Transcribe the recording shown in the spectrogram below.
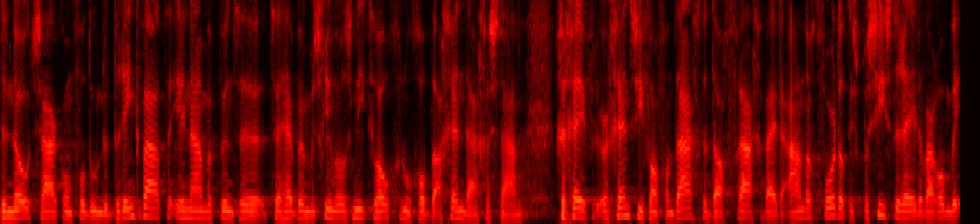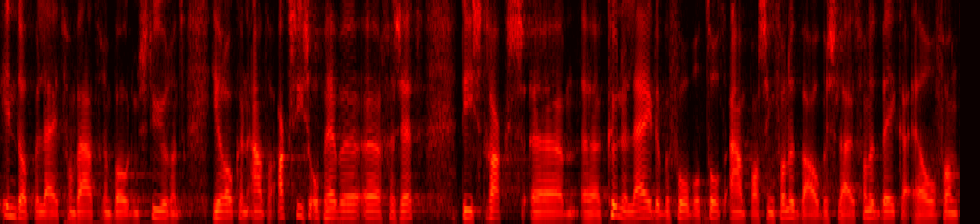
de noodzaak om voldoende drinkwaterinnamepunten te hebben misschien wel eens niet hoog genoeg op de agenda gestaan. Gegeven de urgentie van vandaag de dag vragen wij de aandacht voor. Dat is precies de reden waarom we in dat beleid van water en bodem sturend hier ook een aantal acties op hebben uh, gezet. Die straks uh, uh, kunnen leiden bijvoorbeeld tot aanpassing van het bouwbesluit, van het BKL, van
